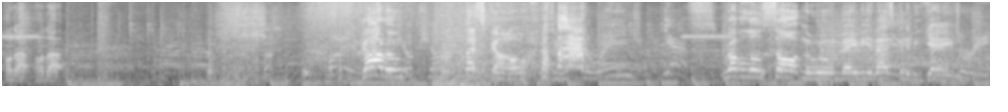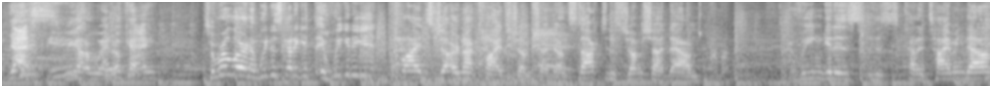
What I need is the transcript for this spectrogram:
Hold up, hold up. Got him. Let's go. Does he have the range? Yes. Rub a little salt in the wound, baby, and that's gonna be game. Yes, we gotta win. Okay. So we're learning. We just gotta get. If we can get Clyde's or not Clyde's jump shot down, Stockton's jump shot down. If we can get his his kind of timing down,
